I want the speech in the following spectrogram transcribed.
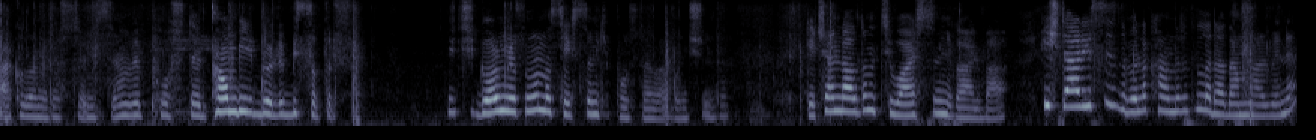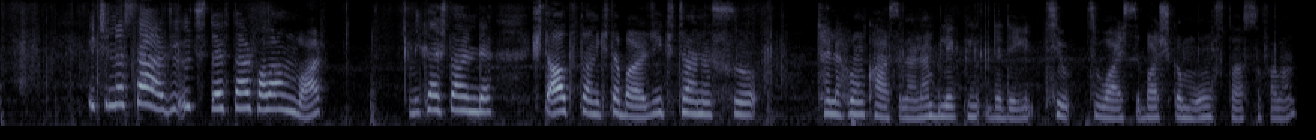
arkalarını göstermişim ve posteri tam bir böyle bir satır. Hiç görmüyorsun ama 82 poster var bunun içinde. Geçen de aldım Twice'ın galiba. Hiç dergisizdi böyle kandırdılar adamlar beni. İçinde sadece 3 defter falan var. Birkaç tane de işte 6 tane kitap harcı. 2 tane şu telefon kaselerinden Blackpink de değil. Twice'ı başka Monsters'ı falan.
